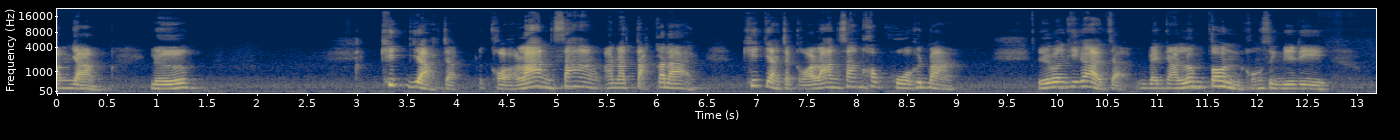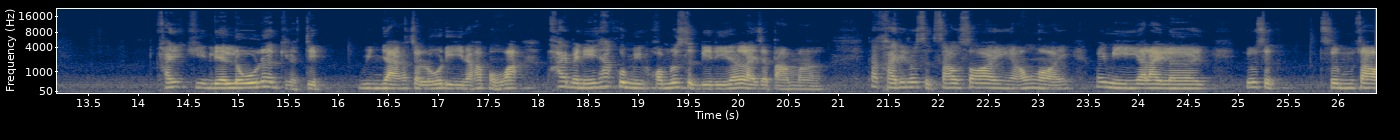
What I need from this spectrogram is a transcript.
บางอย่าง หรือ คิดอยากจะก่อร่างสร้างอาณาจักรก็ได้ คิดอยากจะก่อร่างสร้างครอบครัวขึ้นมา หรือบางทีก็อาจจะเป็นการเริ่มต้นของสิ่งดีๆ ใครเรียนรู้เรื่องเกี่ยวกับจิตวิญญาณก็จะรู้ดีนะครับ ผมว่าไพ่ใบนี้ถ้าคุณมีความรู้สึกดีๆแล้วอะไรจะตามมา ถ้าใครที่รู้สึกเศร้าส้อยเหงาหงอย ไม่มีอะไรเลย รู้สึกซึมเศร้า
